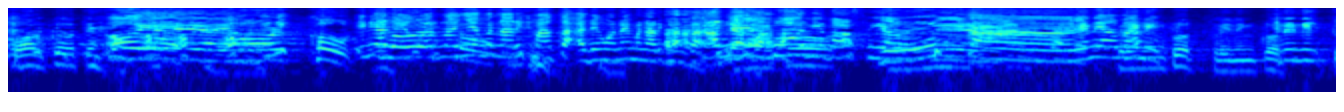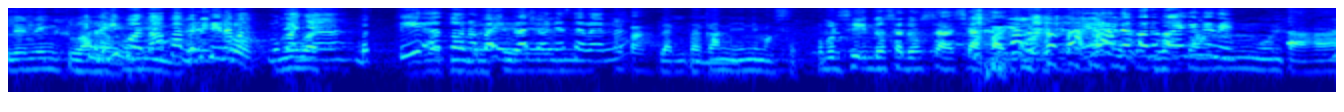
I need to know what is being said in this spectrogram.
Cloth. ya. Oh iya iya iya. iya. Oh, ini Ini ada yang warnanya menarik mata, ada yang warnanya menarik mata. Ada yang bunyi pasti yang bukan. Ini apa nih? Cleaning cloth. Cleaning cloth. Ini nih. Cleaning keluar. Ini buat apa? Bersihin apa? Mukanya bekti atau nambahin blush on-nya Selena? Apa? Black tekan ini maksud. Bersihin dosa-dosa siapa gitu. Ini ada satu saya gini nih. Muntahan.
